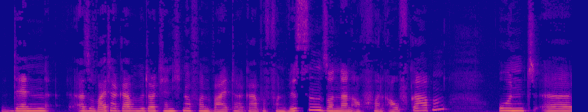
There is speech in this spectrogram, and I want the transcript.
denn also Weitergabe bedeutet ja nicht nur von Weitergabe von Wissen, sondern auch von Aufgaben. Und äh,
